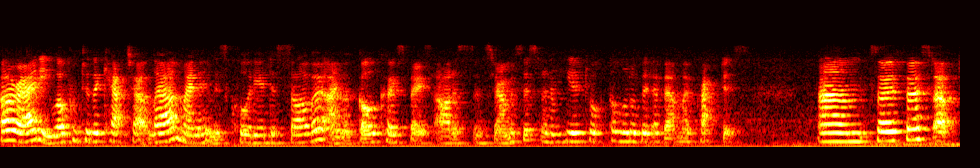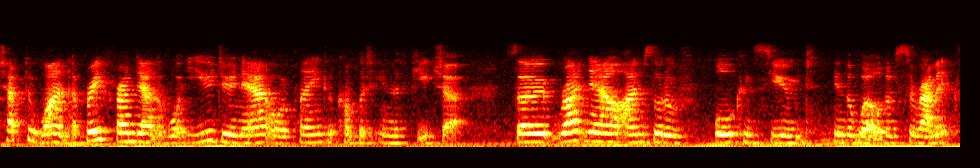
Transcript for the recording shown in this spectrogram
Alrighty, welcome to the Couch Out Loud. My name is Claudia De Salvo. I'm a Gold Coast based artist and ceramicist, and I'm here to talk a little bit about my practice. Um, so, first up, chapter one a brief rundown of what you do now or are planning to accomplish in the future. So, right now, I'm sort of all consumed in the world of ceramics.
